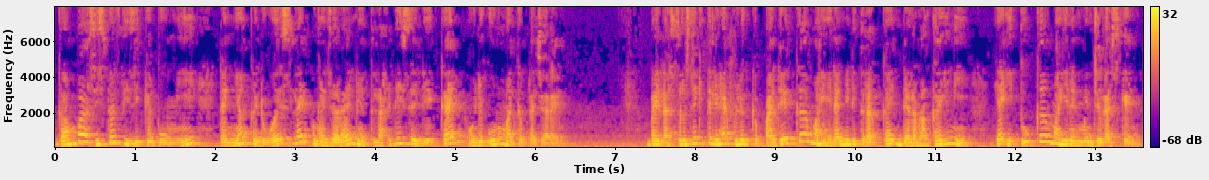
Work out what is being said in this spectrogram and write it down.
gambar sistem fizikal bumi dan yang kedua, slide pengajaran yang telah disediakan oleh guru mata pelajaran. Baiklah, seterusnya kita lihat pula kepada kemahiran yang diterapkan dalam langkah ini, iaitu kemahiran menjelaskan.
